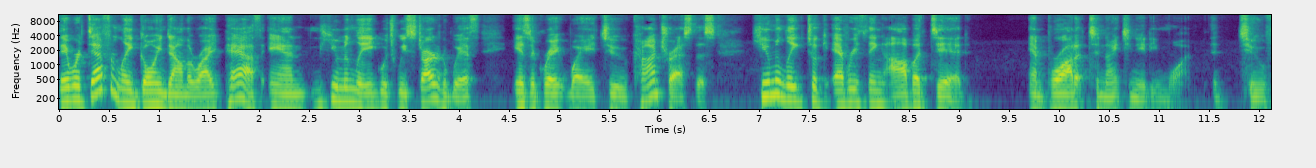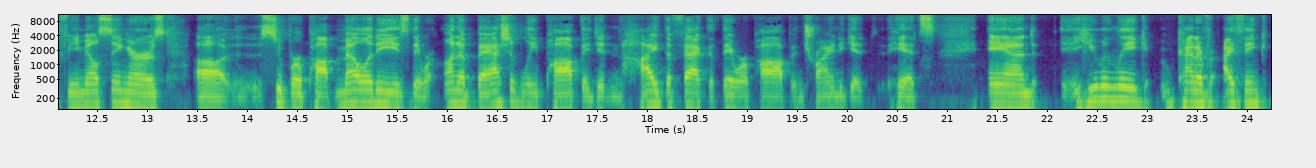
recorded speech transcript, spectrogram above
they were definitely going down the right path and human league which we started with is a great way to contrast this human league took everything abba did and brought it to 1981 two female singers uh super pop melodies. They were unabashedly pop. They didn't hide the fact that they were pop and trying to get hits. And human league kind of i think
